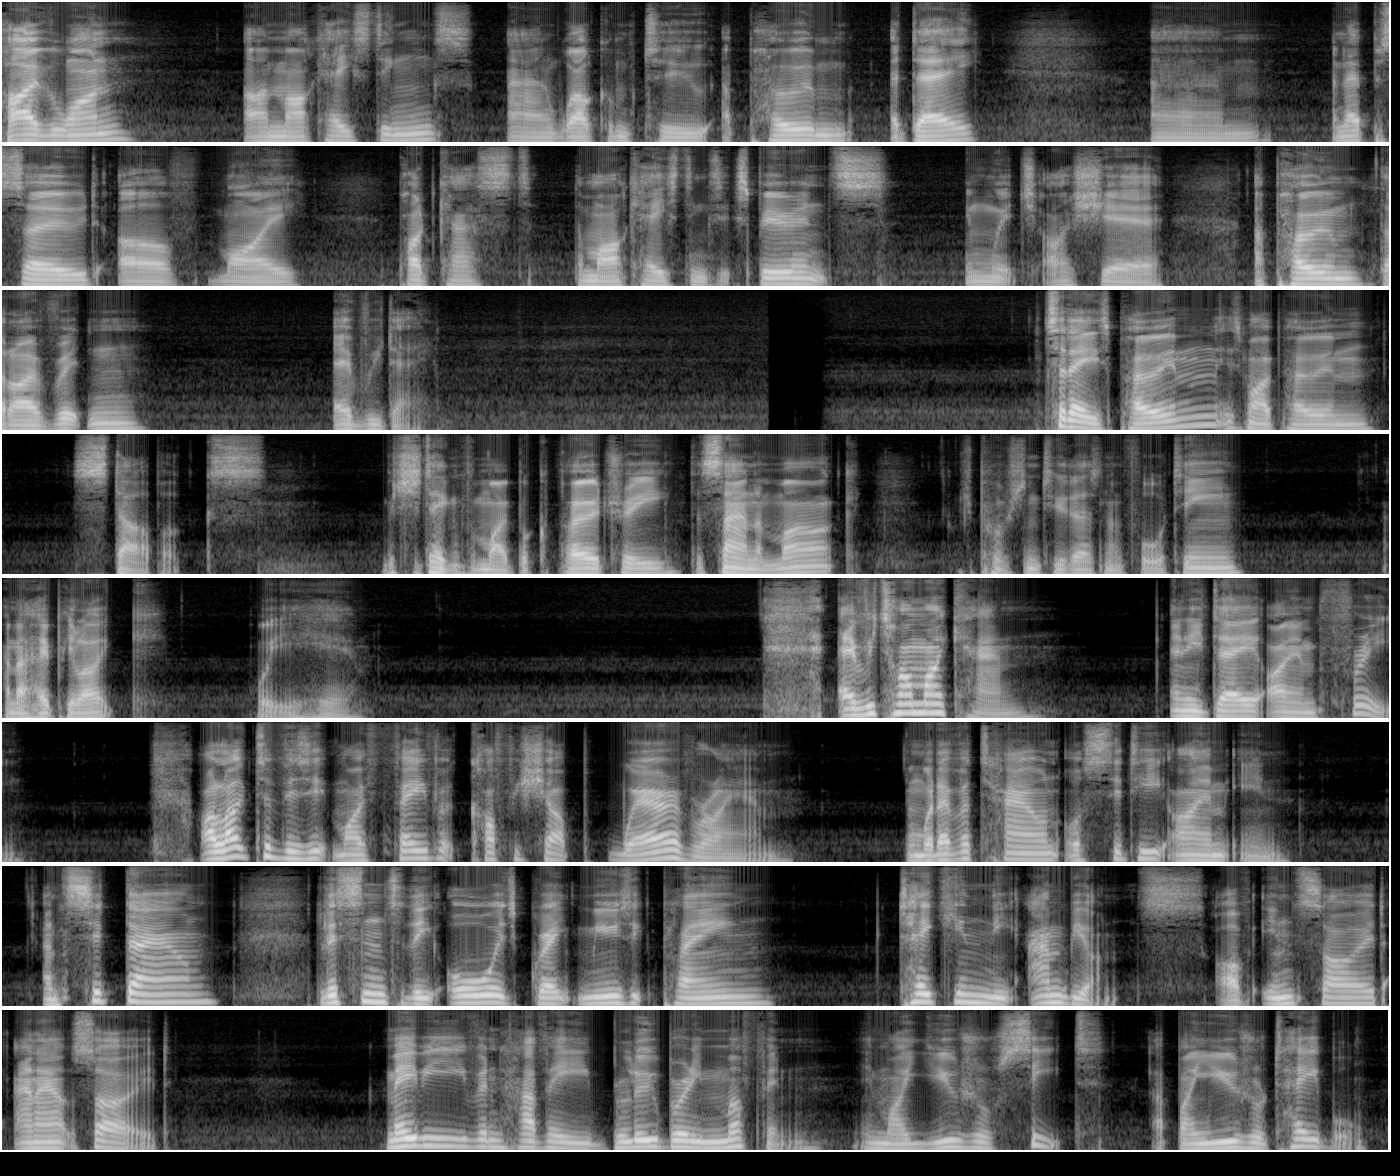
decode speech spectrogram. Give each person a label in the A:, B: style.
A: Hi everyone, I'm Mark Hastings, and welcome to A Poem a Day, um, an episode of my podcast, The Mark Hastings Experience, in which I share a poem that I've written every day. Today's poem is my poem Starbucks, which is taken from my book of poetry, The Sound of Mark, which published in 2014, and I hope you like what you hear. Every time I can, any day I am free, I like to visit my favourite coffee shop wherever I am, in whatever town or city I am in, and sit down, listen to the always great music playing, take in the ambience of inside and outside, maybe even have a blueberry muffin in my usual seat at my usual table,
